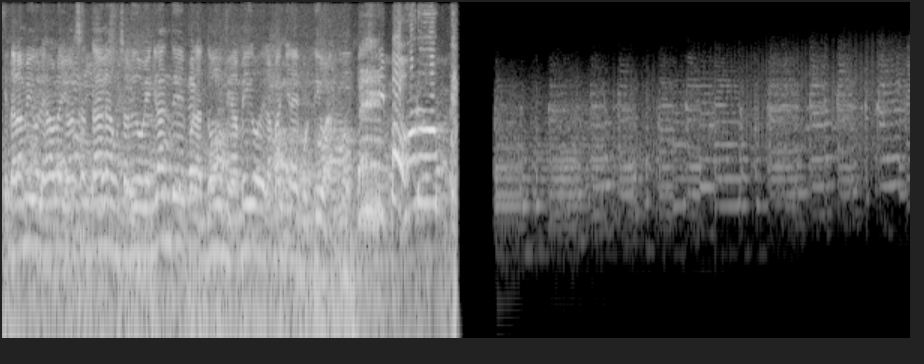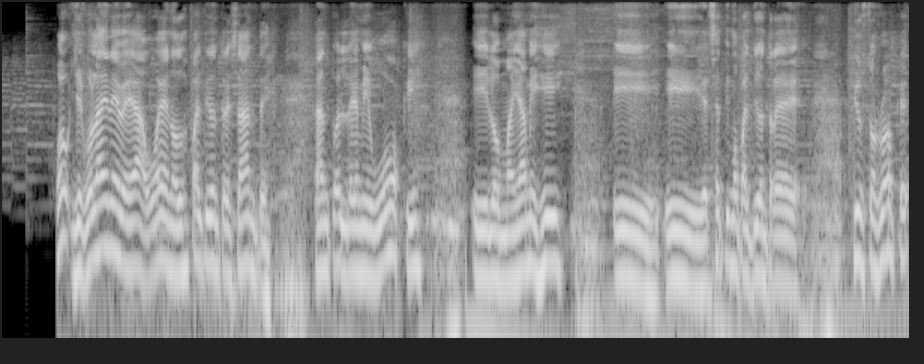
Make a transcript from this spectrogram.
¿Qué tal amigos? Les habla Iván Santana. Un saludo bien grande para todos mis amigos de la máquina deportiva. Bueno, llegó la NBA. Bueno, dos partidos interesantes. Tanto el de Milwaukee y los Miami Heat. Y, y el séptimo partido entre Houston Rockets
